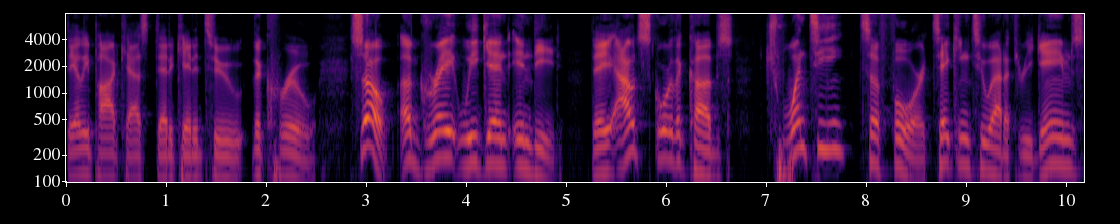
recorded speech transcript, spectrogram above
daily podcast dedicated to the crew. So, a great weekend indeed. They outscore the Cubs 20 to 4, taking 2 out of 3 games.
